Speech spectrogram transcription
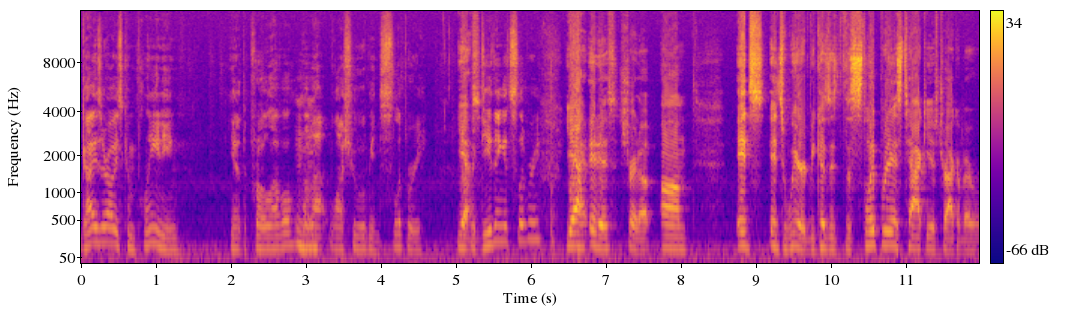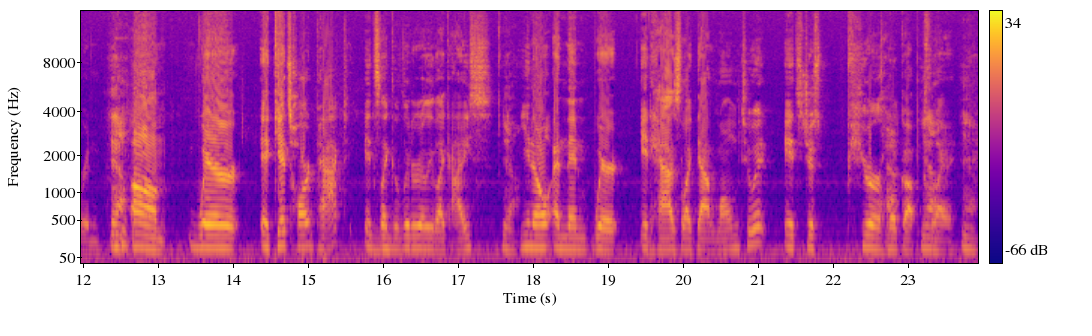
guys are always complaining, you know, at the pro level Mhm. about Washougal being slippery. Yes. Like, do you think it's slippery? Yeah, it is straight up. Um, it's it's weird because it's the slipperiest, tackiest track I've ever ridden. Yeah. Um, where it gets hard packed, it's like literally like ice. Yeah. You know, and then where it has like that loam to it, it's just pure hookup Yeah, clay. yeah.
